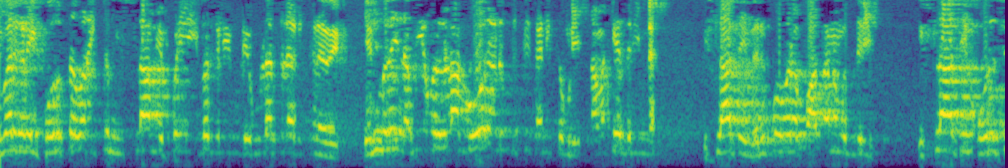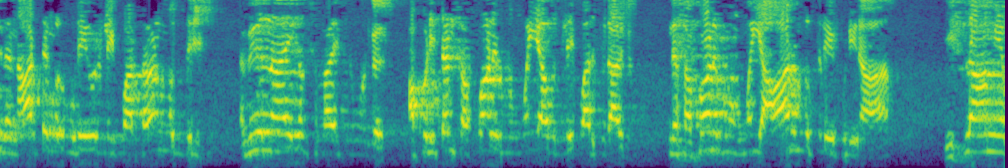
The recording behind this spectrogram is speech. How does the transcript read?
இவர்களை பொறுத்த வரைக்கும் இஸ்லாம் எப்படி இவர்களினுடைய உள்ளத்துல இருக்கிறது என்பதை நபி அவர்களால் ஓரளவிற்கு கணிக்க முடியும். நமக்கே தெரியும் இஸ்லாத்தை வெறுப்பவரை பார்த்தா நமக்கு தெரியும். இஸ்லாத்தின் ஒரு சில நாட்டங்கள் உடையவர்களை பார்த்தாலும் நமக்கு தெரியும். நபிகள் நாயகம் சல்லாஹிஸ்லம் அவர்கள் அப்படித்தான் சஃபான் உண்மை அவர்களை பார்க்கிறார்கள். இந்த சஃபான் உண்மை ஆரம்பத்துல எப்படின்னா இஸ்லாமிய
